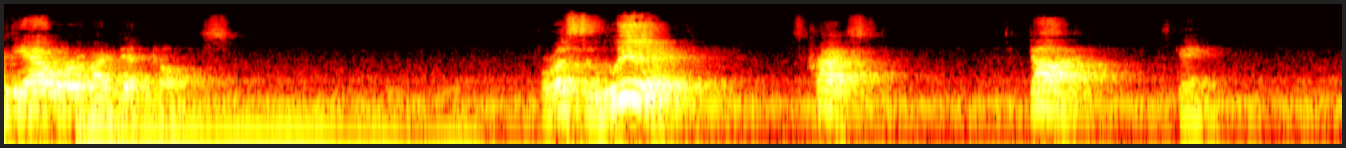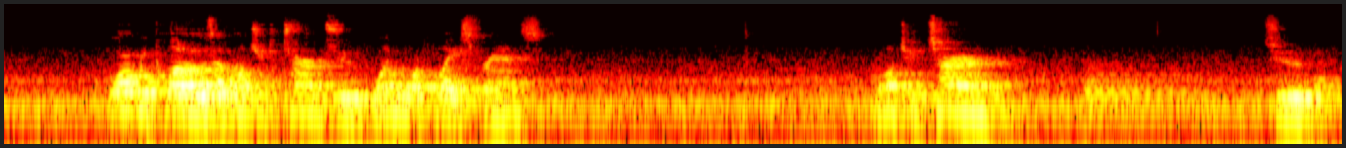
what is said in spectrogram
when the hour of our death comes. For us to live is Christ, and to die is gain. Before we close, I want you to turn to one more place, friends. I want you to turn to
